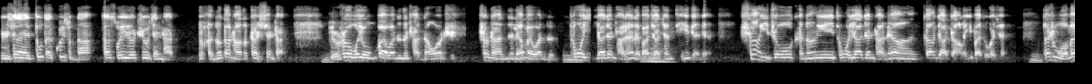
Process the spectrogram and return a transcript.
现在都在亏损的，他所以说只有减产，有很多钢厂都开始限产。比如说我有五百万吨的产能，我只生产那两百万吨，通过压减产量得把价钱提一点点。上一周可能通过压减产量，钢价涨了一百多块钱。但是我们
